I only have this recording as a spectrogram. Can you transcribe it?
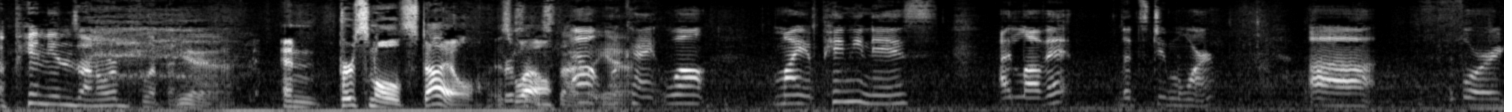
Opinions on orb flipping. yeah And personal style as Personal well. style, Oh, yeah. okay. Well, my opinion is, I love it. Let's do more. Uh, for,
